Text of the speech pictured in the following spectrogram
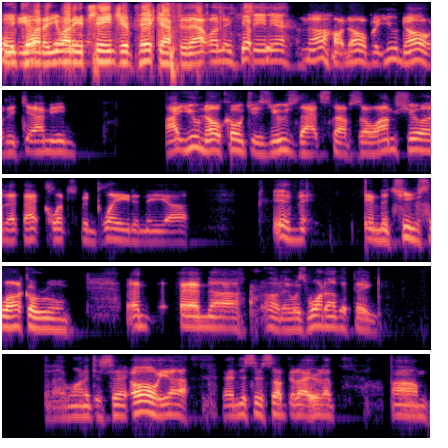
You want to you want to change your pick after that one, kept- senior? No, no, but you know that. I mean, I you know coaches use that stuff, so I'm sure that that clip's been played in the uh, in the, in the Chiefs locker room, and and uh, oh, there was one other thing that I wanted to say. Oh yeah, and this is something I heard of. Um,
